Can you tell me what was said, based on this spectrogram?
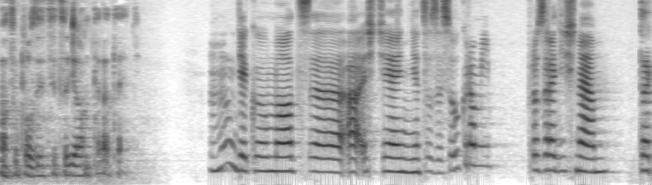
na tu pozici, co dělám teda teď. Mhm, děkuji moc. Eh, a ještě něco ze soukromí prozradíš nám? Tak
